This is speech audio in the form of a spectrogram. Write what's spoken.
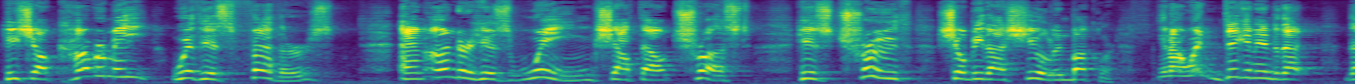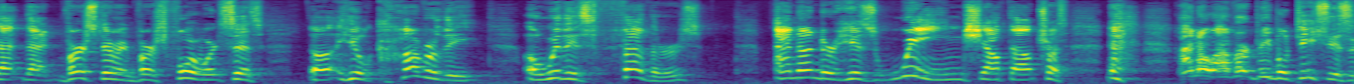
He shall cover me with His feathers and under his wing shalt thou trust. His truth shall be thy shield and buckler. You know, I went digging into that, that, that verse there in verse 4 where it says, uh, He'll cover thee uh, with his feathers, and under his wing shalt thou trust. Now, I know I've heard people teach this,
